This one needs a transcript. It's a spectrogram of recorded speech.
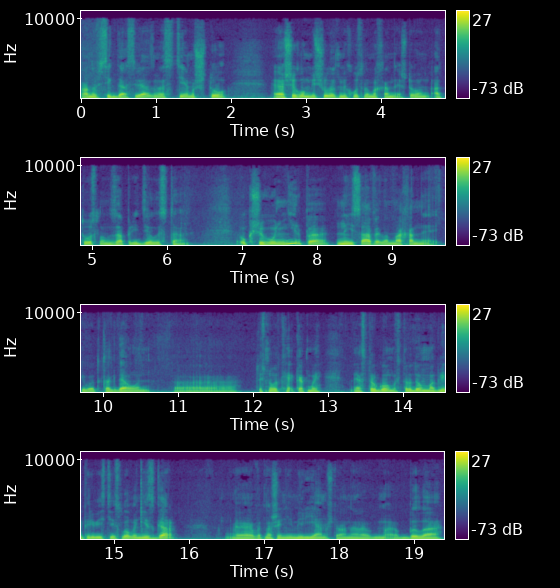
оно всегда связано с тем, что э, Шигун Мишулов Михусла Махане, что он отослан за пределы стана. У Кшигун Нирпа Наисафела Махане. И вот когда он, э, то есть, ну вот как мы с трудом, с трудом могли перевести слово Низгар э, в отношении Мирьям, что она была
